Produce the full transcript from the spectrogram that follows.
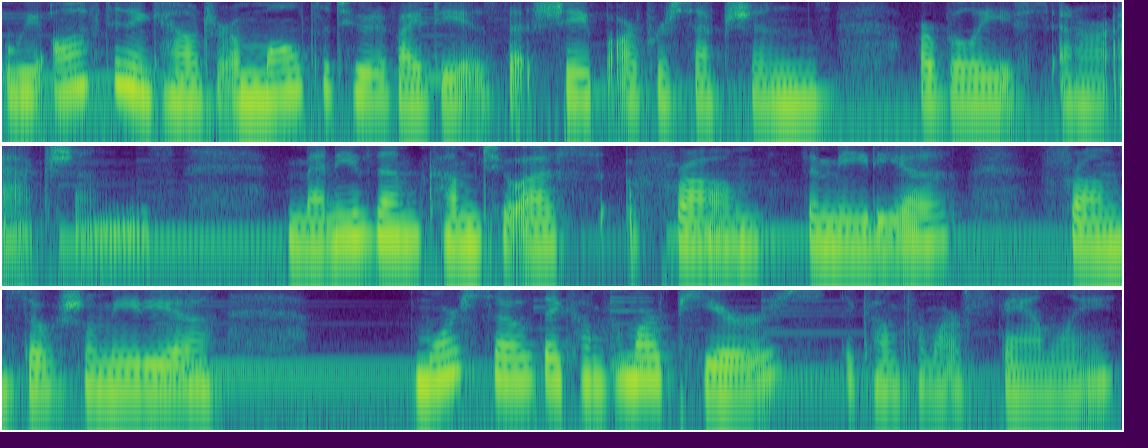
we often encounter a multitude of ideas that shape our perceptions, our beliefs, and our actions. Many of them come to us from the media, from social media. More so, they come from our peers, they come from our family,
